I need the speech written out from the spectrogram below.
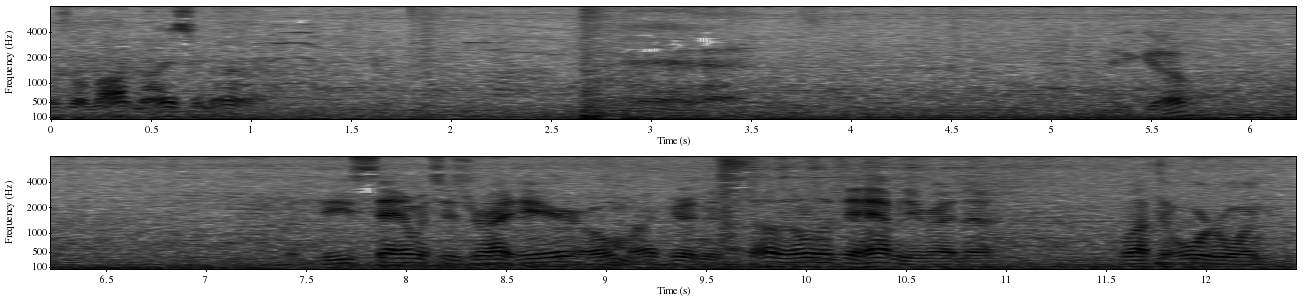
it's a lot nicer now. Yeah. There you go. But these sandwiches right here, oh my goodness. Oh, they don't look they have any right now. We'll have to order one.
